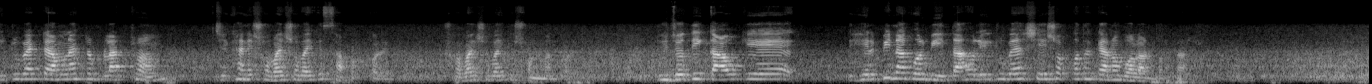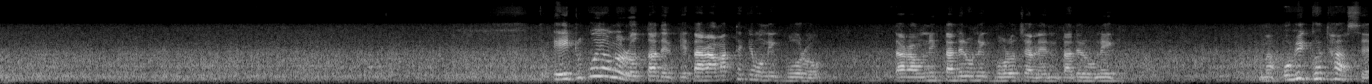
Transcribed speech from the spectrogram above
ইউটিউব একটা এমন একটা প্ল্যাটফর্ম যেখানে সবাই সবাইকে সাপোর্ট করে, সবাই সবাইকে সম্মান করে। তুই যদি কাউকে হেল্পই না করবি, তাহলে ইউটিউবে সেই সব কথা কেন বলার দরকার? এইটুকুই অনুরোধ তাদেরকে, তারা আমার থেকে অনেক বড়। তারা অনেক, তাদের অনেক বড় চ্যালেঞ্জ, তাদের অনেক অভিজ্ঞতা আছে।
